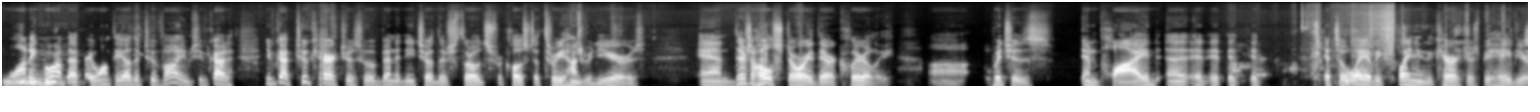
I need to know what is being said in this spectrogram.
wanting more of that. They want the other two volumes. You've got you've got two characters who have been at each other's throats for close to 300 years, and there's a whole story there clearly, uh, which is implied. Uh, it, it, it, it it's a way of explaining the character's behavior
